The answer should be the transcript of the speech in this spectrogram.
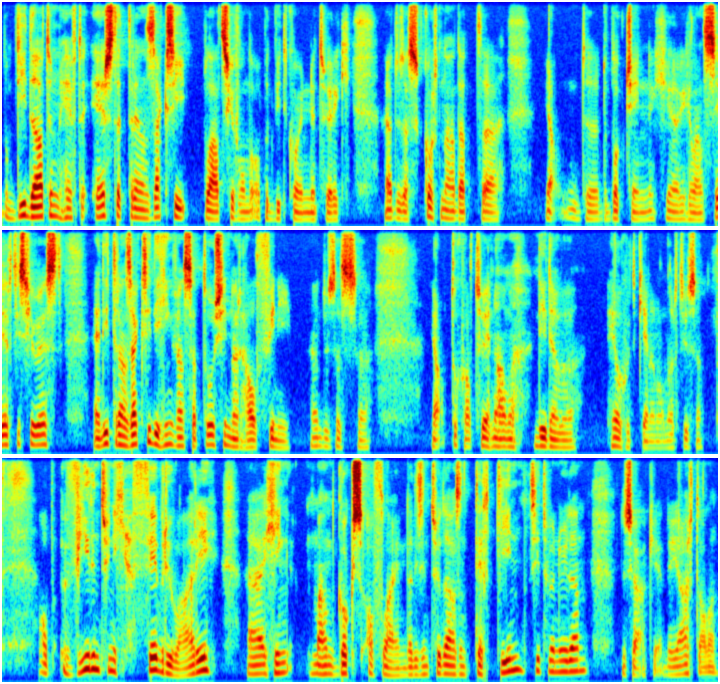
Op die datum heeft de eerste transactie plaatsgevonden op het Bitcoin-netwerk. dus dat is kort nadat uh, ja, de, de blockchain gelanceerd is geweest. En die transactie die ging van Satoshi naar Halfini. dus dat is uh, ja, toch wel twee namen die dat we heel goed kennen ondertussen. Op 24 februari uh, ging Mt. Gox offline. Dat is in 2013 zitten we nu dan. Dus ja, oké, de jaartallen.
